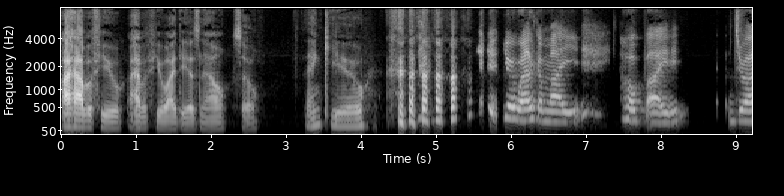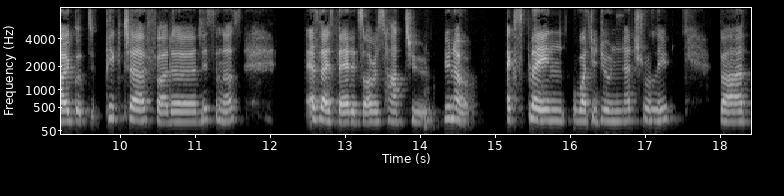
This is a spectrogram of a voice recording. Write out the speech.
I have a few I have a few ideas now, so thank you. You're welcome. I hope I draw a good picture for the listeners. As I said, it's always hard to, you know, explain what you do naturally. But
